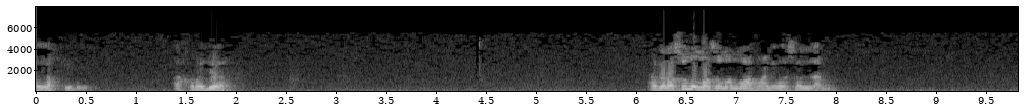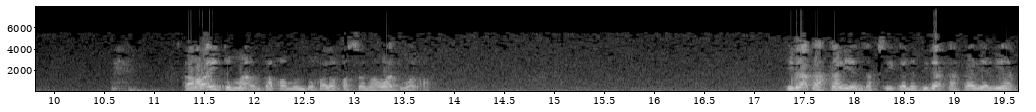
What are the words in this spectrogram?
wa yakhfidu. Akhrajah. Kata Rasulullah sallallahu alaihi wasallam, "Ara'aitum ma anfaqa mundu khalaqas samawati wal ardh?" Tidakkah kalian saksikan dan tidakkah kalian lihat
